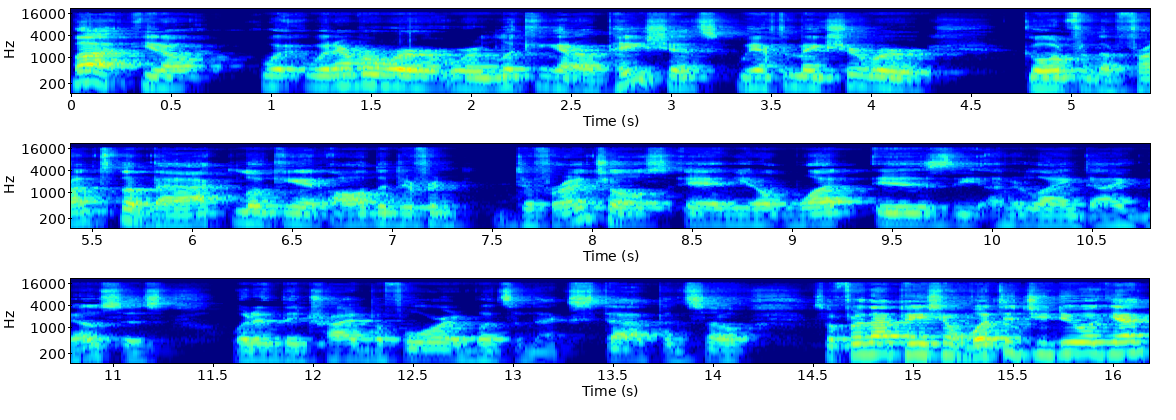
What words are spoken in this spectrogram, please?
But you know, whenever we're we're looking at our patients, we have to make sure we're going from the front to the back, looking at all the different differentials, and you know, what is the underlying diagnosis? What have they tried before, and what's the next step? And so, so for that patient, what did you do again?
